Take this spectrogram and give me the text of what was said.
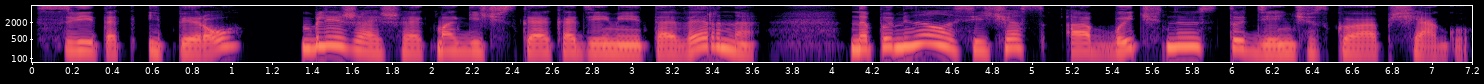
Свиток и перо, ближайшая к магической академии таверна, напоминала сейчас обычную студенческую общагу.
